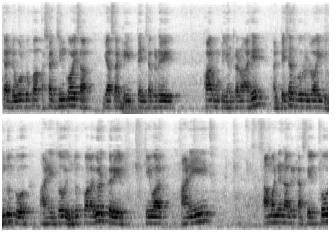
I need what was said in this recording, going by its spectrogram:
त्या निवडणुका कशा जिंकवायचा यासाठी त्यांच्याकडे फार मोठी यंत्रणा आहे. आणि त्याच्याचबरोबर हिंदुत्व आणि जो हिंदुत्वाला विरोध करेल किंवा आणि सामान्य नागरिक असेल तो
